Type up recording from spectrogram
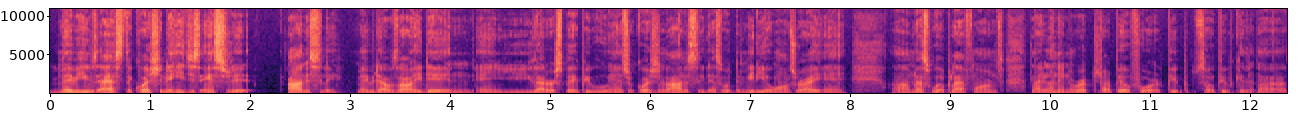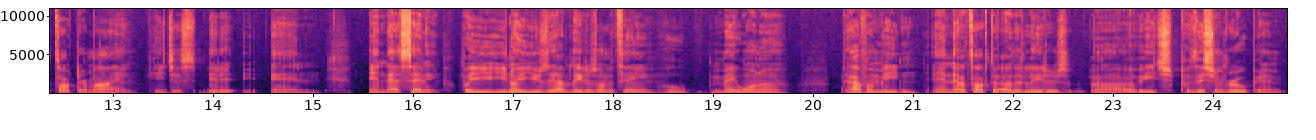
maybe he was asked the question and he just answered it honestly. Maybe that was all he did, and, and you got to respect people who answer questions honestly. That's what the media wants, right? And um, that's what platforms like Uninterrupted are built for. People, so people can uh, talk their mind. He just did it in in that setting. But you, you know, you usually have leaders on the team who may want to have a meeting, and they'll talk to other leaders uh, of each position group, and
